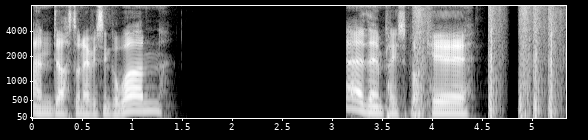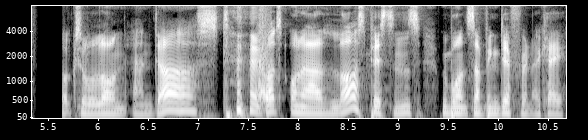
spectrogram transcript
and dust on every single one. And then place a block here, blocks all along and dust. but on our last pistons, we want something different. Okay,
